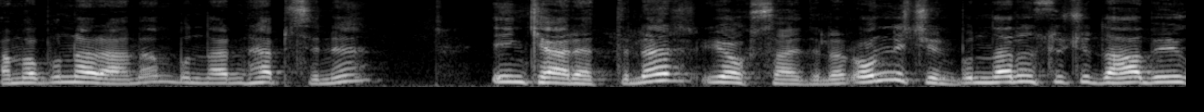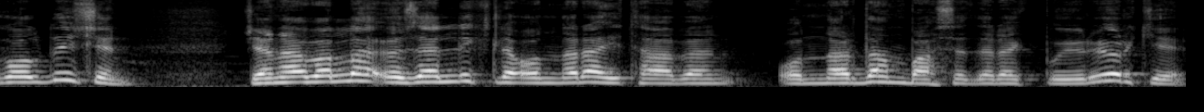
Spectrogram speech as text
Ama buna rağmen bunların hepsini inkar ettiler, yok saydılar. Onun için bunların suçu daha büyük olduğu için Cenab-ı Allah özellikle onlara hitaben onlardan bahsederek buyuruyor ki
